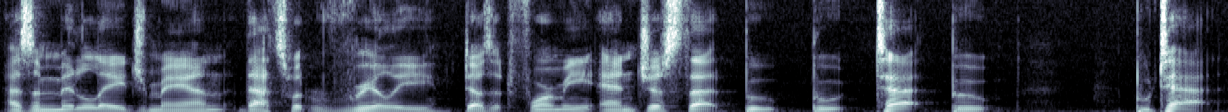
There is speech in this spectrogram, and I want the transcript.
as a middle aged man, that's what really does it for me. And just that boot, boot, tat, boot, boot, tat.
